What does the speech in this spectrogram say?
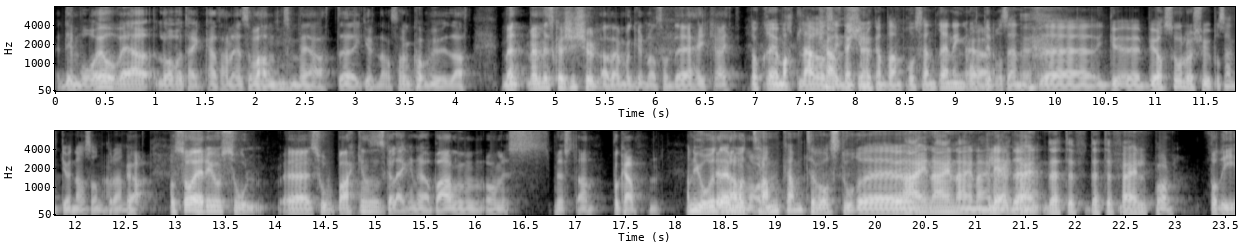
Det, må jo være lov å tenke at han er så vant med at eh, Gunnarsson kommer ut at men, men vi skal ikke skylde den på Gunnarsson. Det er helt greit. Dere er jo mattelærere, så jeg tenker vi kan ta en prosentregning. 80 eh, Gu- Bjørsol og 20 Gunnarsson på den. Ja. Og så er det jo Sol, eh, Solbakken som skal legge ned ballen og miste den på kanten. Han gjorde Det det mot TamKam til vår store glede. nei, nei. nei, nei, Glede. nei. Dette, dette er feil, Pål. Fordi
